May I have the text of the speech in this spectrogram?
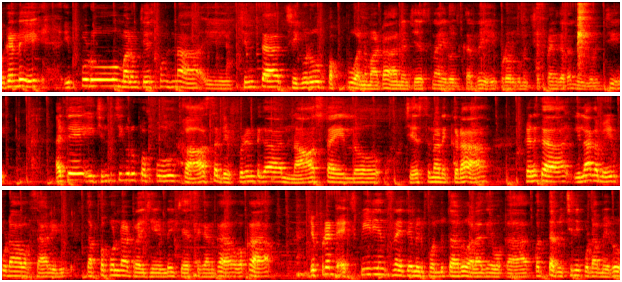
ఓకే అండి ఇప్పుడు మనం చేసుకుంటున్న ఈ చింత చిగురు పప్పు అన్నమాట నేను చేస్తున్న ఈరోజు కర్రీ. ఇప్పటివరకు మీకు చెప్పాను కదా దీని గురించి. అయితే ఈ చింత చిగురు పప్పు కాస్త డిఫరెంట్గా నా స్టైల్లో చేస్తున్నాను ఇక్కడ. కనుక ఇలాగ మీరు కూడా ఒకసారి తప్పకుండా ట్రై చేయండి. చేస్తే కనుక ఒక డిఫరెంట్ ఎక్స్పీరియన్స్ని అయితే మీరు పొందుతారు. అలాగే ఒక కొత్త రుచిని కూడా మీరు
